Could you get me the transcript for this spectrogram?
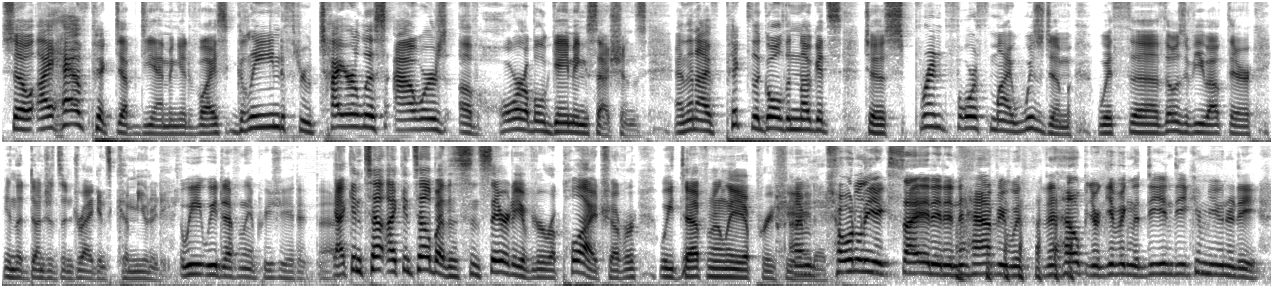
So I have picked up DMing advice gleaned through tireless hours of horrible gaming sessions. And then I've picked the golden nuggets to sprint forth my wisdom with uh, those of you out there in the Dungeons and Dragons community. We we definitely appreciate it. Uh, I can tell I can tell by the sincerity of your reply, Trevor. We definitely appreciate it. I'm totally excited and happy with the help you're giving the D and D community.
